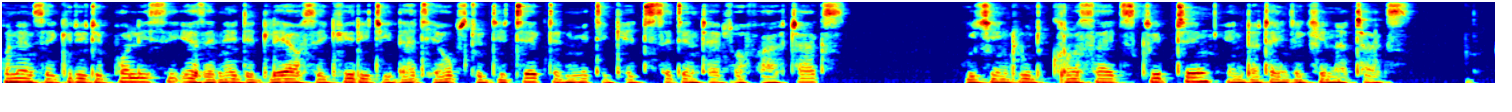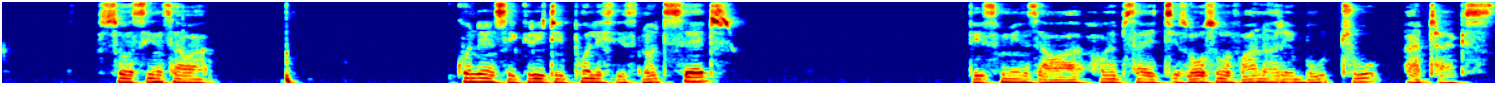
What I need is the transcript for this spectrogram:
content security policy as an added layer of security that helps to detect and mitigate certain types of attacks, which include cross-site scripting and data injection attacks. So since our content security policy is not set, this means our website is also vulnerable to attacks.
